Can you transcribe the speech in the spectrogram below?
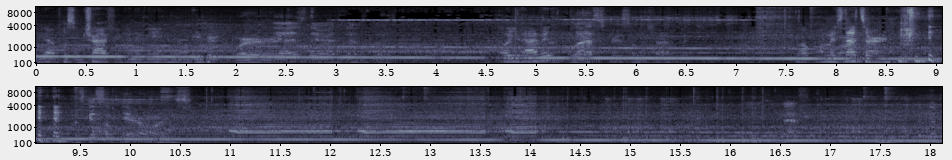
You gotta put some traffic in the game, bro. Word. Yeah, it's there. It's there. Oh, you have it? Last through some traffic. Oh, I missed that turn. Let's get some air ones. Natural. Open them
